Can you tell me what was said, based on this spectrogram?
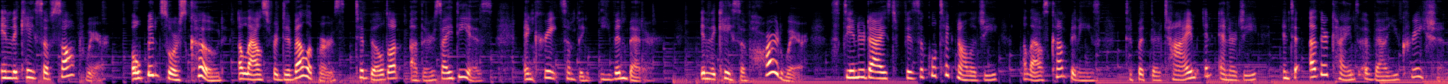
In the case of software, open source code allows for developers to build on others' ideas and create something even better. In the case of hardware, standardized physical technology allows companies to put their time and energy into other kinds of value creation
